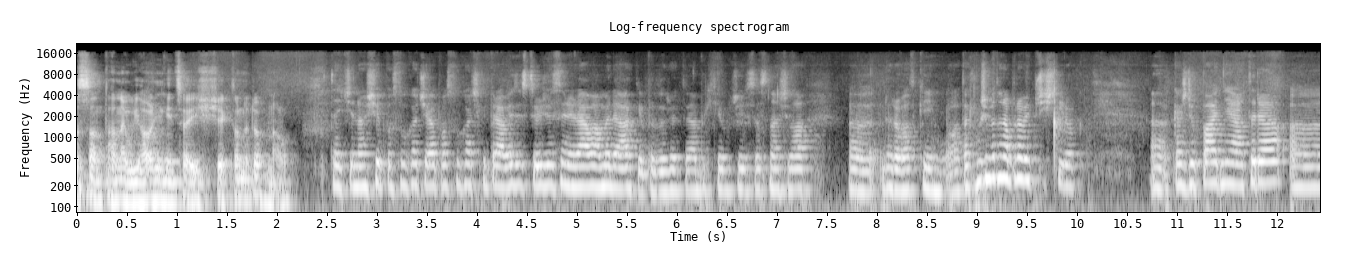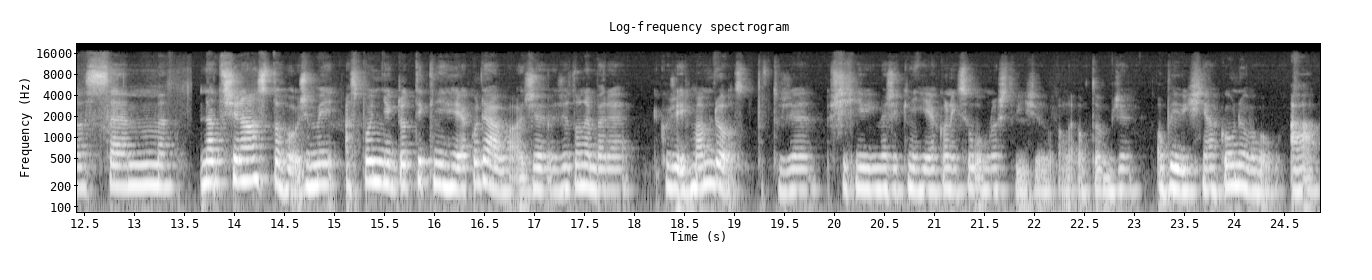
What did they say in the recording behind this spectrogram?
Santa neudělal nic a Ježíšek to nedohnal. Teď naši posluchači a posluchačky právě zjistili, že si nedáváme dárky, protože to já bych tě určitě se snažila uh, darovat knihu. Ale tak můžeme to napravit příští rok. Uh, každopádně já teda uh, jsem nadšená z toho, že mi aspoň někdo ty knihy jako dává, že, že to nebere, jako že jich mám dost, protože všichni víme, že knihy jako nejsou o množství, že jo, ale o tom, že objevíš nějakou novou. A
